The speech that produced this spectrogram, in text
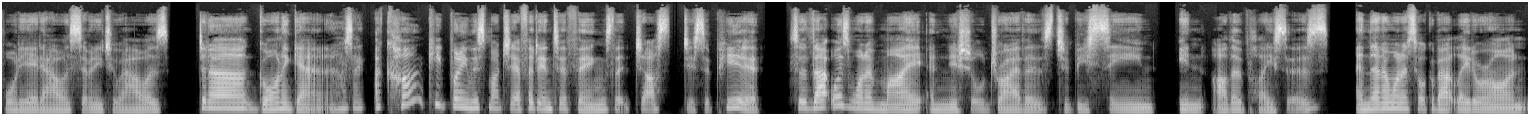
48 hours, 72 hours. Ta-da, gone again. And I was like, I can't keep putting this much effort into things that just disappear. So that was one of my initial drivers to be seen in other places. And then I want to talk about later on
